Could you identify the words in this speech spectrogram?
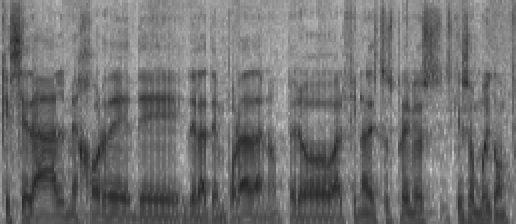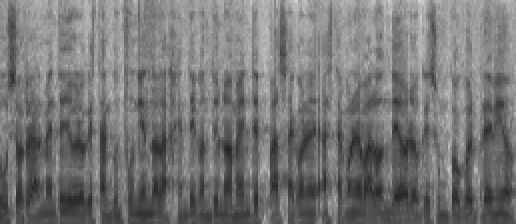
que se da al mejor de la temporada, ¿no? Pero al final estos premios es que son muy confusos, realmente yo creo que están confundiendo a la gente continuamente, pasa con el- hasta con el balón de oro, que es un poco el premio,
